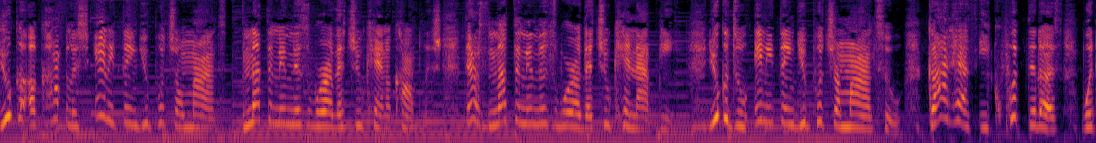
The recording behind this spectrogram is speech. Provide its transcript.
You can accomplish anything you put your mind to. Nothing in this world that you can't accomplish. There's nothing in this world that you cannot be. You could do anything you put your mind to. God has equipped us with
